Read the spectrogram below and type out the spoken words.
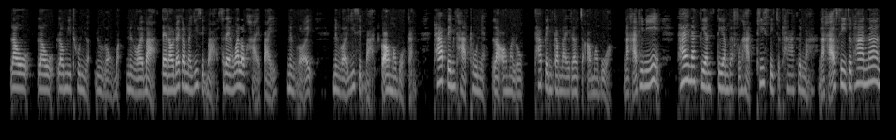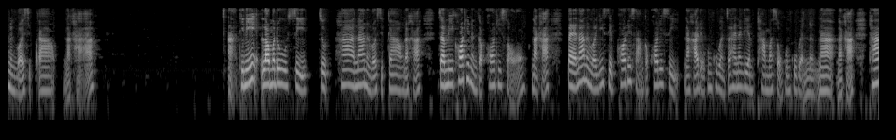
เราเราเรามีทุนอยู่หนึ่งร้อยหนึ่งร้อยบาท แต่เราได้กำไร 20 บาท แสดงว่าเราขายไป 100 120 บาท ก็เอามาบวกกัน ถ้าเป็นขาดทุนเนี่ยเราเอามาลบ ถ้าเป็นกำไรเราจะเอามาบวกนะคะ ทีนี้ให้นักเรียนเตรียมแบบฝึกหัดที่ 4.5 ขึ้นมานะคะ 4.5 หน้า 119 นะคะ อะทีนี้เรามาดู 4.5 หน้า 119 นะคะ จะมีข้อที่ 1 กับข้อที่ 2 นะคะ แต่หน้า 120 ข้อที่ 3 กับข้อที่ 4 นะคะ เดี๋ยวคุณครูแหวนจะให้นักเรียนทำมาส่งคุณครูแหวนหนึ่งหน้านะคะ ถ้า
